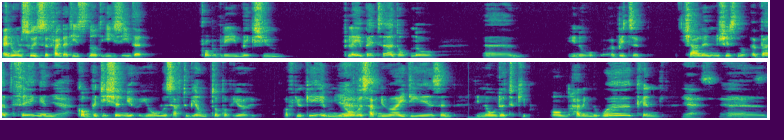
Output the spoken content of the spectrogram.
and also it's the fact that it's not easy that probably makes you play better. I don't know. Um, you know, a bit of challenge is not a bad thing, and Yeah. competition. You, you always have to be on top of your of your game. You always have new ideas, and in order to keep on having the work and Yes. yeah. um,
